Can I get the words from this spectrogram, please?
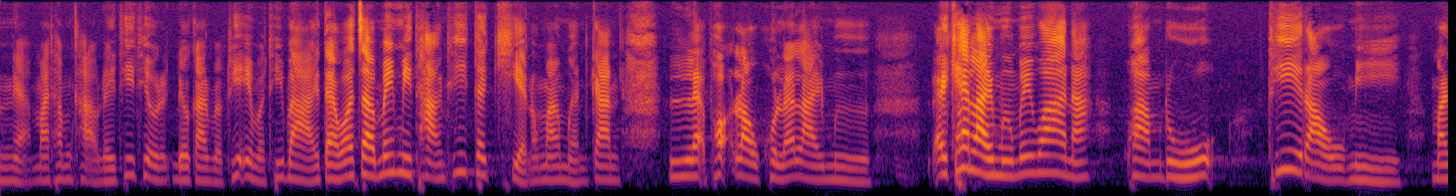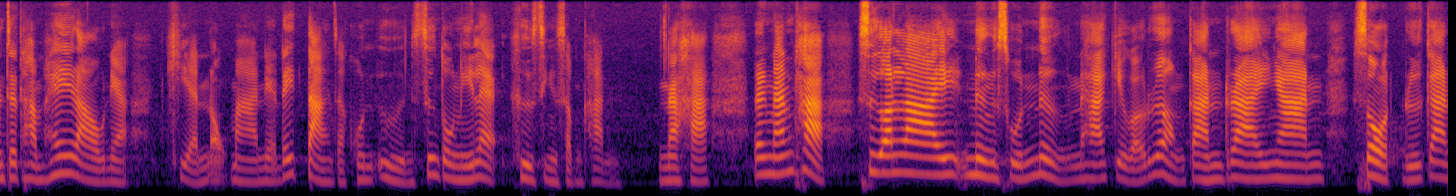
นเนี่ยมาทำข่าวในที่เดียวกันแบบที่เอ็มอธิบาย แต่ว่าจะไม่มีทางที่จะเขียนออกมาเหมือนกัน และเพราะเราคนละลายมือไอ้แค่ลายมือไม่ว่านะ ความรู้ ที่เรามีมันจะทำให้เราเนี่ยเขียนออกมาเนี่ยได้ต่างจากคนอื่น ซึ่งตรงนี้แหละคือสิ่งสำคัญนะคะ ดังนั้นค่ะสื่อออนไลน์ 101 นะคะเกี่ยวกับเรื่องของการรายงานสด หรือการ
